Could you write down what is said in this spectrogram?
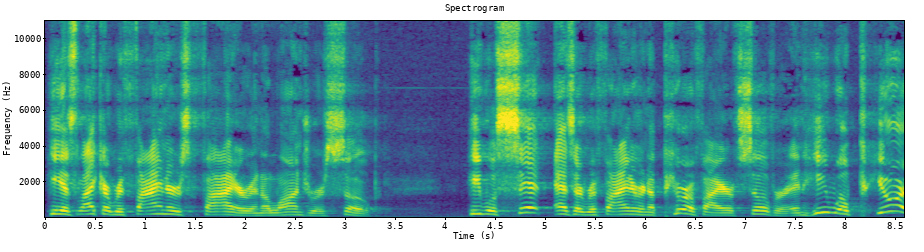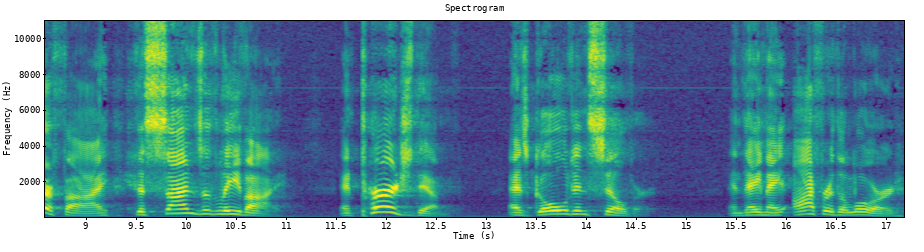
He is like a refiner's fire and a launderer's soap. He will sit as a refiner and a purifier of silver, and he will purify the sons of Levi and purge them as gold and silver, and they may offer the Lord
